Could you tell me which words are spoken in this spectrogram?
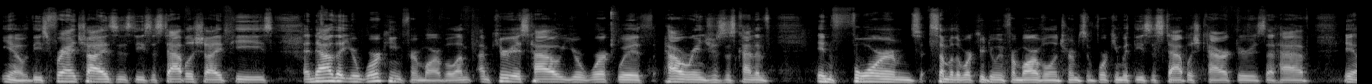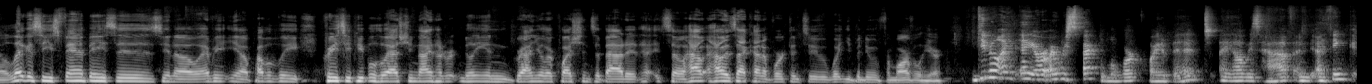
you know these franchises these established ips and now that you're working for marvel i'm, I'm curious how your work with power rangers has kind of informed some of the work you're doing for marvel in terms of working with these established characters that have you know legacies fan bases you know every you know probably crazy people who ask you 900 million granular questions about it. So how, how has that kind of worked into what you've been doing for marvel here? You know i i, I respect lore quite a bit. I always have. And i think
